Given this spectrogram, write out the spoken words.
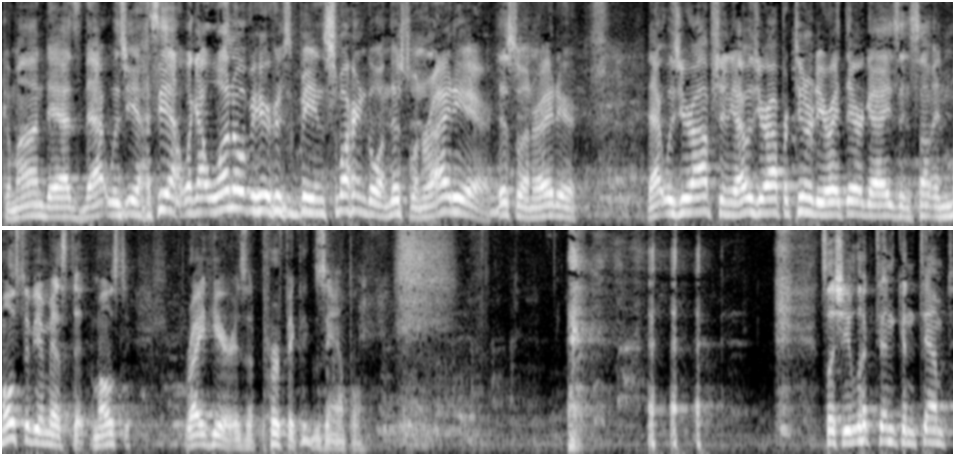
Come on, dads. That was, yes, yeah. I got one over here who's being smart and going, this one right here, this one right here. That was your option. That was your opportunity right there, guys. And, some, and most of you missed it. Most, right here is a perfect example. so she looked in contempt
